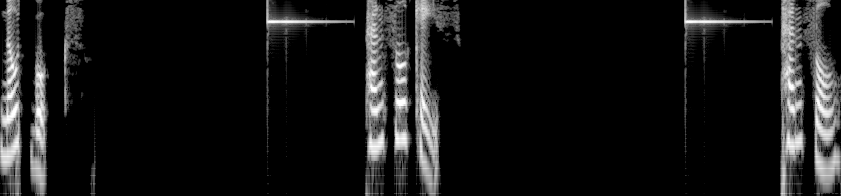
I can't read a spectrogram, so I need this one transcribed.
notebooks, pencil case, pencil,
